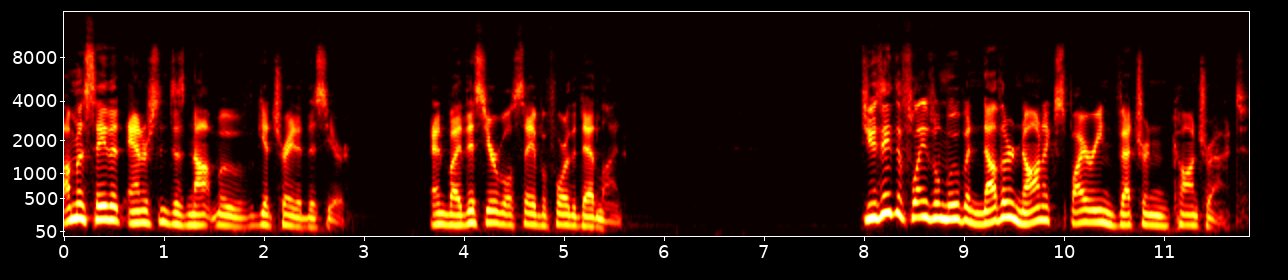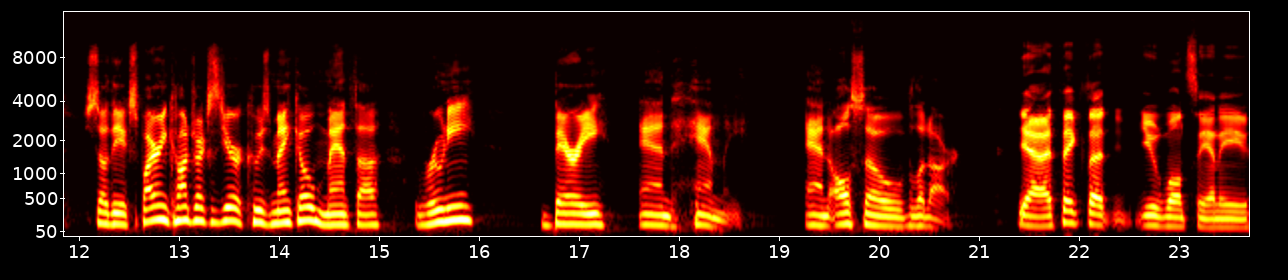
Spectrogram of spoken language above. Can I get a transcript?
I'm going to say that Andersson does not move, get traded this year, and by this year we'll say before the deadline. Do you think the Flames will move another non-expiring veteran contract? So the expiring contracts this year are Kuzmenko, Mantha, Rooney, Barrie, and Hanley, and also Vladar. yeah i think that you won't see any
